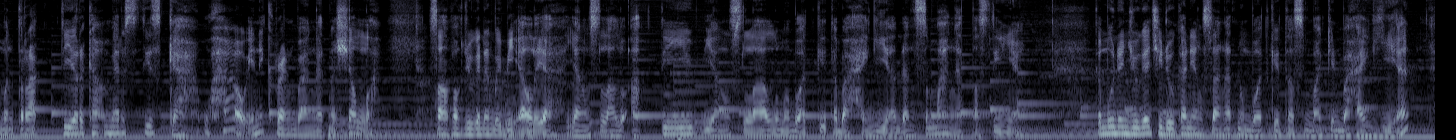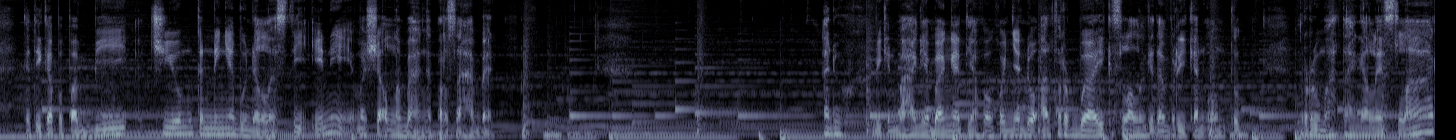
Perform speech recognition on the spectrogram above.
mentraktir Kak Merstiska. Wow, ini keren banget, Masya Allah. Salpok juga dengan BBL ya, yang selalu aktif, yang selalu membuat kita bahagia dan semangat pastinya. Kemudian juga cidukan yang sangat membuat kita semakin bahagia ketika Papa B cium keningnya Bunda Lesti. Ini Masya Allah banget persahabat. Aduh, bikin bahagia banget ya. Pokoknya doa terbaik selalu kita berikan untuk rumah tangga Leslar.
